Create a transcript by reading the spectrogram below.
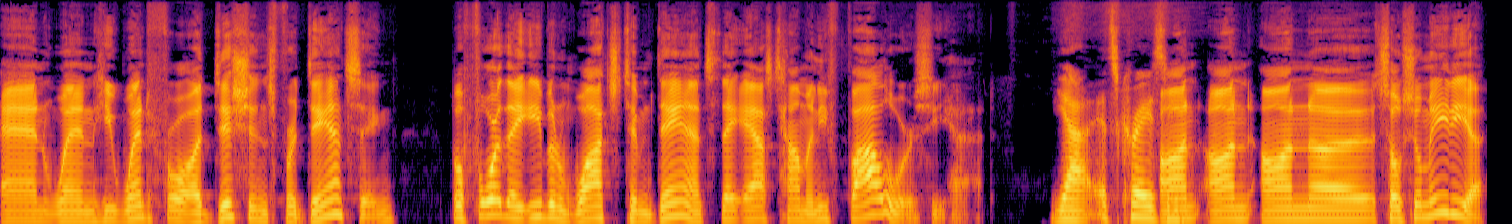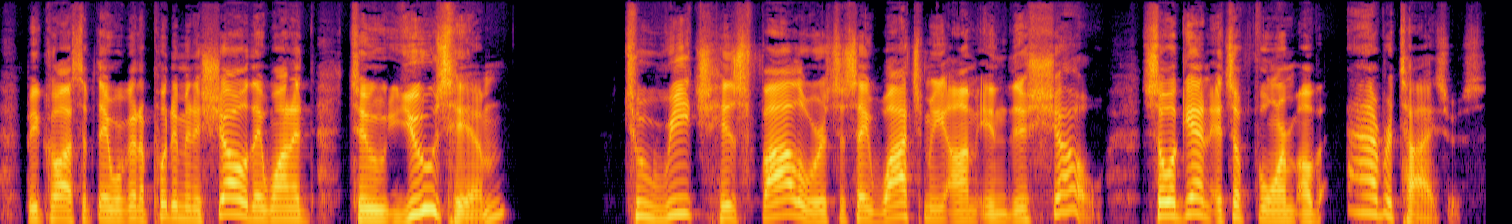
And when he went for auditions for dancing, before they even watched him dance, they asked how many followers he had yeah, it's crazy. on on on uh, social media because if they were going to put him in a show, they wanted to use him to reach his followers to say, "Watch me, I'm in this show." So again, it's a form of advertisers.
